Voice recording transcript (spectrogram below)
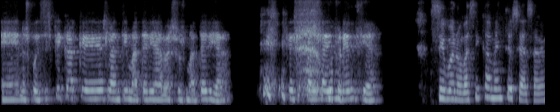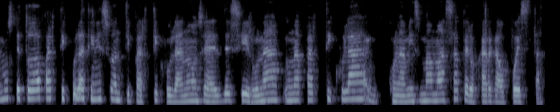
Eh, ¿Nos puedes explicar qué es la antimateria versus materia? ¿Qué es, ¿Cuál es la diferencia? Sí, bueno, básicamente, o sea, sabemos que toda partícula tiene su antipartícula, ¿no? O sea, es decir, una, una partícula con la misma masa pero carga opuesta.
